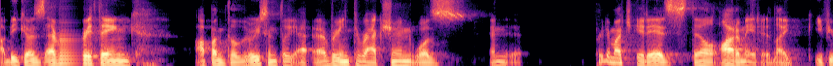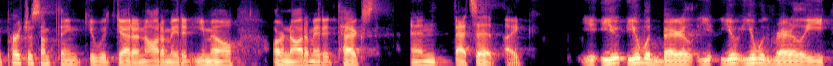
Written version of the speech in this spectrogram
uh, because everything up until recently every interaction was and pretty much it is still automated like if you purchase something you would get an automated email or an automated text and that's it like you you, would barely you, you would rarely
